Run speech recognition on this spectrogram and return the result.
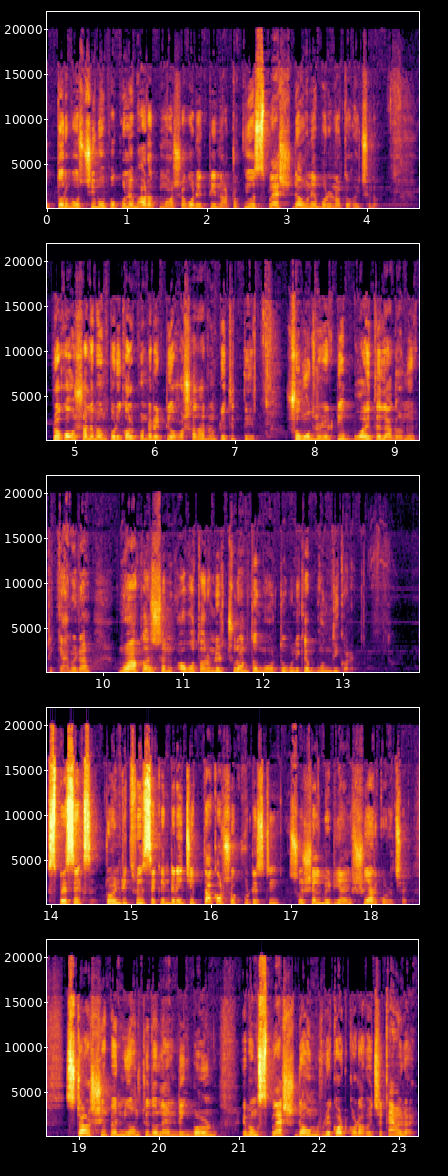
উত্তর পশ্চিম উপকূলে ভারত মহাসাগর একটি নাটকীয় স্প্ল্যাশ ডাউনে পরিণত হয়েছিল। প্রকৌশল এবং পরিকল্পনার একটি অসাধারণ কৃতিত্বে সমুদ্রের একটি বয়তে লাগানো একটি ক্যামেরা মহাকাশযান অবতরণের চূড়ান্ত মুহূর্তগুলিকে বন্দি করে। স্পেসএক্স টোয়েন্টি থ্রি সেকেন্ডের এই চিত্তাকর্ষক ফুটেজটি সোশ্যাল মিডিয়ায় শেয়ার করেছে। স্টারশিপের নিয়ন্ত্রিত ল্যান্ডিং বার্ন এবং স্প্ল্যাশ ডাউন রেকর্ড করা হয়েছে ক্যামেরায়।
